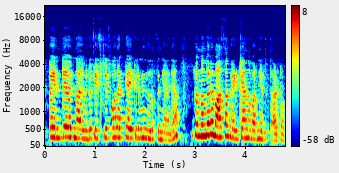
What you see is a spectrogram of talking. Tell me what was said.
അപ്പോൾ എന്റെ ഒന്ന് ഒരു ഫിഫ്റ്റി ഫോർ ഒക്കെ ആയിക്കഴിയുമ്പോൾ നിർത്തും ഞാൻ ഇപ്പം ഒന്നൊന്നര മാസം കഴിക്കാമെന്ന് പറഞ്ഞ് എടുത്താ കേട്ടോ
